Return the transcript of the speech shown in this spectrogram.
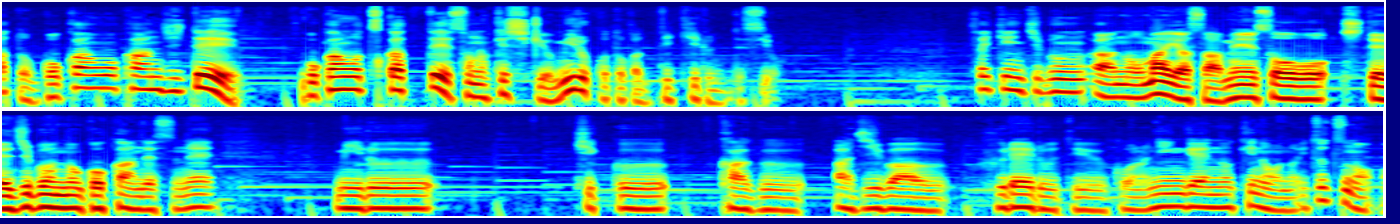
あと五感を感じて五感を使ってその景色を見ることができるんですよ。最近自分あの毎朝瞑想をして自分の五感ですね見る聞く嗅ぐ味わう触れるというこの人間の機能の5つの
